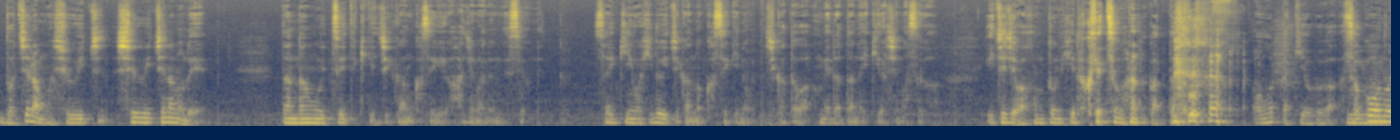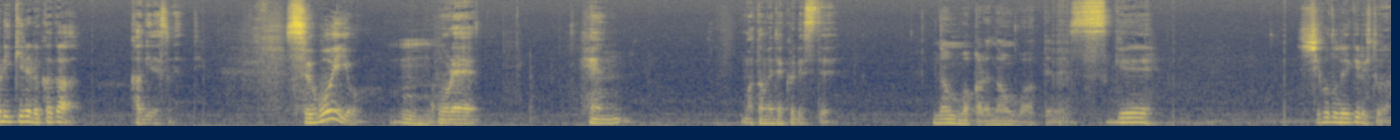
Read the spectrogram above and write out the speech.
どちらも週1週1なのでだんだん追いついてきて時間稼ぎが始まるんですよね。最近はひどい時間の稼ぎの仕方は目立たない気がしますが一時は本当にひどくてつまらなかったと思った記憶が そこを乗り切れるかが鍵ですねっていう。すごいよ。うん。これ編まとめてくれてて何話から何話ってね。すげえ。仕事できる人だ。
